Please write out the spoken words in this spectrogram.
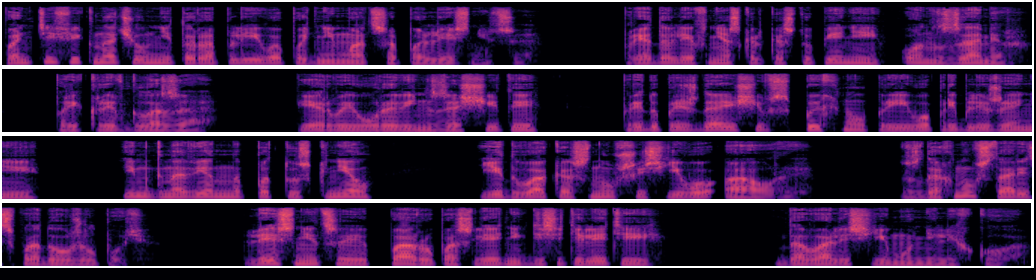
понтифик начал неторопливо подниматься по лестнице. Преодолев несколько ступеней, он замер, прикрыв глаза. Первый уровень защиты, предупреждающий, вспыхнул при его приближении и мгновенно потускнел, едва коснувшись его ауры. Вздохнув, старец продолжил путь. Лестницы пару последних десятилетий давались ему нелегко.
